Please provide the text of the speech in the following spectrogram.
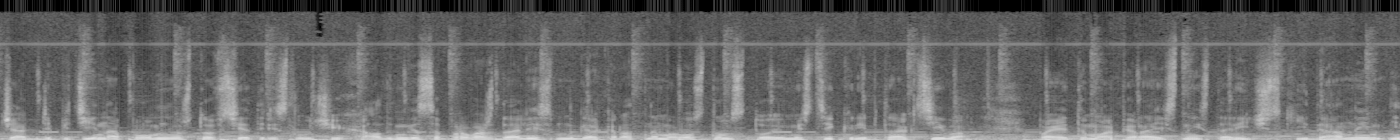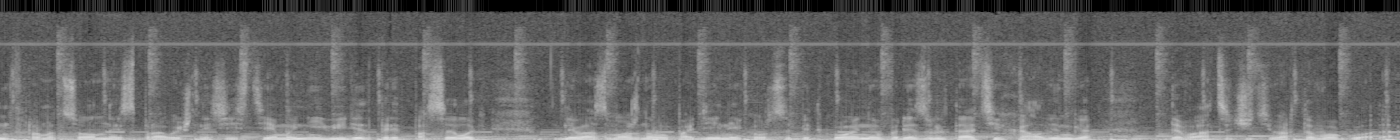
Чат GPT напомнил, что все три случая халвинга сопровождались многократным ростом стоимости криптоактива, поэтому, опираясь на исторические данные, информационные справочные системы не видят предпосылок для возможного падения курса биткоина в результате халвинга 2024 года.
